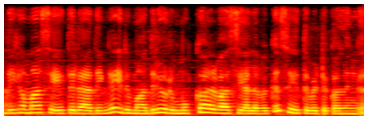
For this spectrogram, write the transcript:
அதிகமாக சேர்த்துடாதீங்க. இது மாதிரி ஒரு முக்கால்வாசி அளவுக்கு சேர்த்து விட்டுக்கொள்ளுங்க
